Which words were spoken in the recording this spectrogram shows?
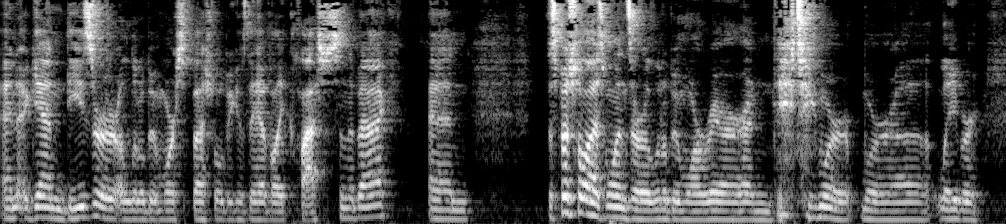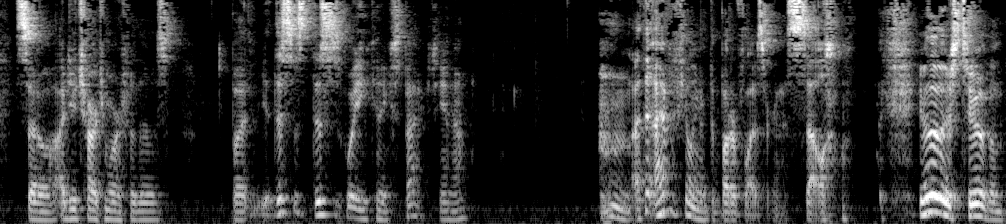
And again, these are a little bit more special because they have like clasps in the back. And the specialized ones are a little bit more rare and they take more, more uh, labor. So I do charge more for those. But this is this is what you can expect, you know. I think I have a feeling that the butterflies are to sell, even though there's two of them.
